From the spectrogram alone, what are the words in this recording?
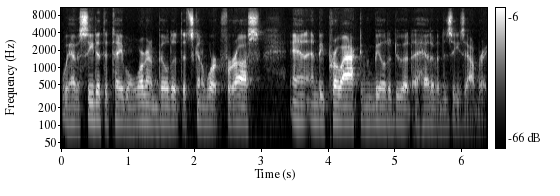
We have a seat at the table and we're going to build it that's going to work for us and, and be proactive and be able to do it ahead of a disease outbreak.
